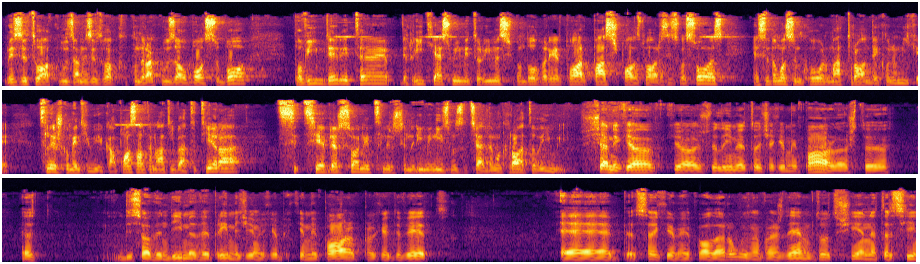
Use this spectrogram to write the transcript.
me gjithë akuza, me gjithë kundërakuza u bë s'u bë, po vim deri te rritja e çmimit të rrymës që po ndodh për herë të parë pas shpalljes pavarësisë së Kosovës, e sidomos në kohën më të rëndë ekonomike. Cili është komenti juaj? Ka pas alternativa të tjera? Si e vlerësoni cili është qëndrimi i Nismës Socialdemokrate dhe juj? Shikoni, kjo, kjo zhvillime këto që kemi parë është disa vendime, veprime që kemi, kemi parë për këtë vit e besoj kemi parë edhe rrugën në vazhdim, duhet të shihen në tërësi,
